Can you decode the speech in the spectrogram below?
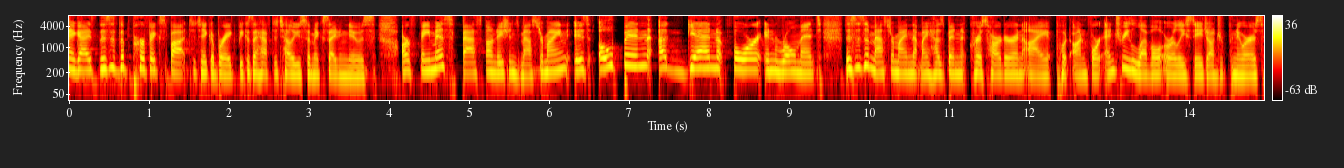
Hey guys, this is the perfect spot to take a break because I have to tell you some exciting news. Our famous Fast Foundations Mastermind is open again for enrollment. This is a mastermind that my husband, Chris Harder, and I put on for entry level early stage entrepreneurs.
